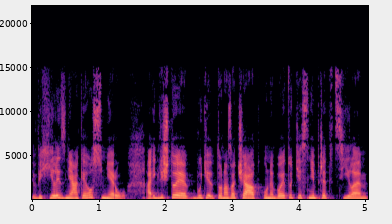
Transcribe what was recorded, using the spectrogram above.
vychýlit z nějakého směru. A i když to je, buď je to na začátku, nebo je to těsně před cílem,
